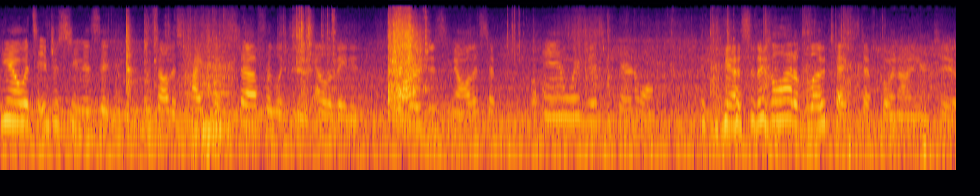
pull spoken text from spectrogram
You know, what's interesting is that with all this high-tech stuff, we're looking at elevated barges and all this stuff, and we're just repairing a wall. you know, so there's a lot of low-tech stuff going on here too.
